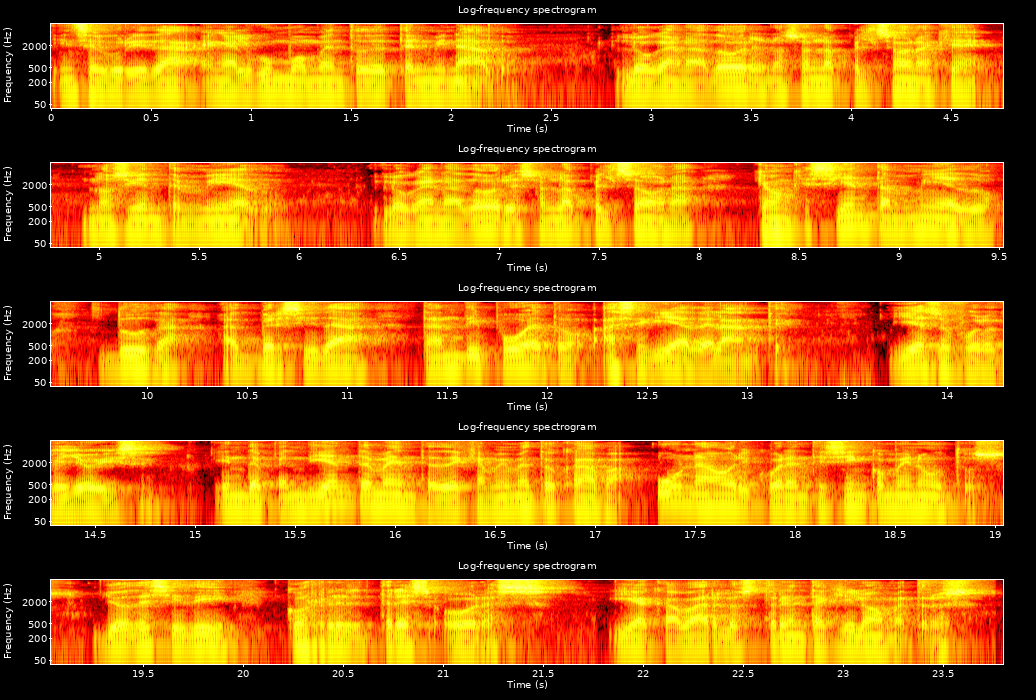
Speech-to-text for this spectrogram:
inseguridad en algún momento determinado. Los ganadores no son las personas que no sienten miedo. Los ganadores son las personas que aunque sientan miedo, duda, adversidad, están dispuestos a seguir adelante. Y eso fue lo que yo hice. Independientemente de que a mí me tocaba una hora y 45 minutos, yo decidí correr 3 horas y acabar los 30 kilómetros,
